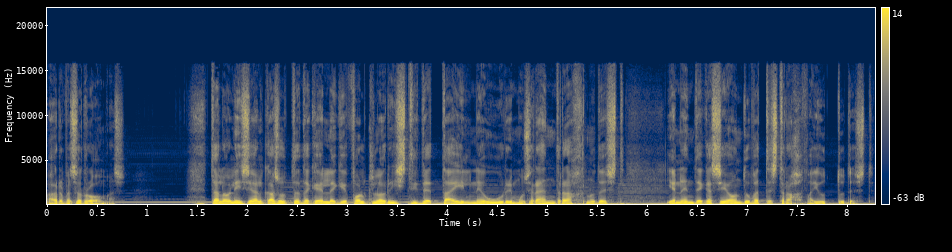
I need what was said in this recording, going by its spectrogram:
arvas Roomas. tal oli seal kasutada kellegi folkloristi detailne uurimus rändrahnudest ja nendega seonduvatest rahvajuttudest.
